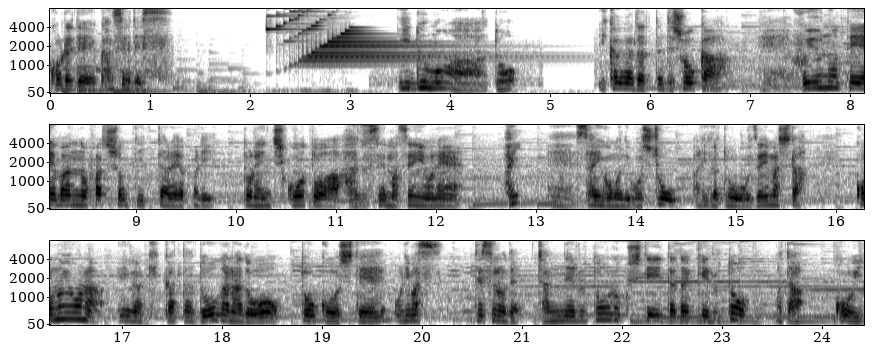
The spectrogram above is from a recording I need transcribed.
これで完成です。イドモアートいかがだったでしょうか、えー、冬の定番のファッションって言ったらやっぱりトレンチコートは外せませんよね。はい、えー、最後までご視聴ありがとうございました。このような描き方動画などを投稿しております。ですのでチャンネル登録していただけるとまたこういっ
